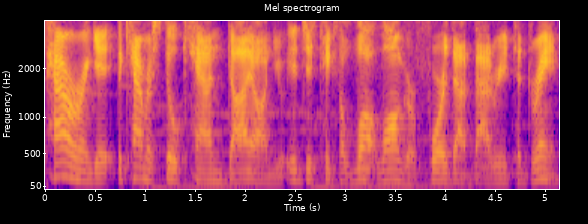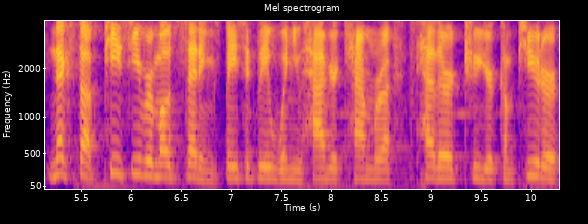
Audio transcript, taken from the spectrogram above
powering it, the camera still can die on you. It just takes a lot longer for that battery to drain. Next up, PC remote settings. Basically, when you have your camera tethered to your computer,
